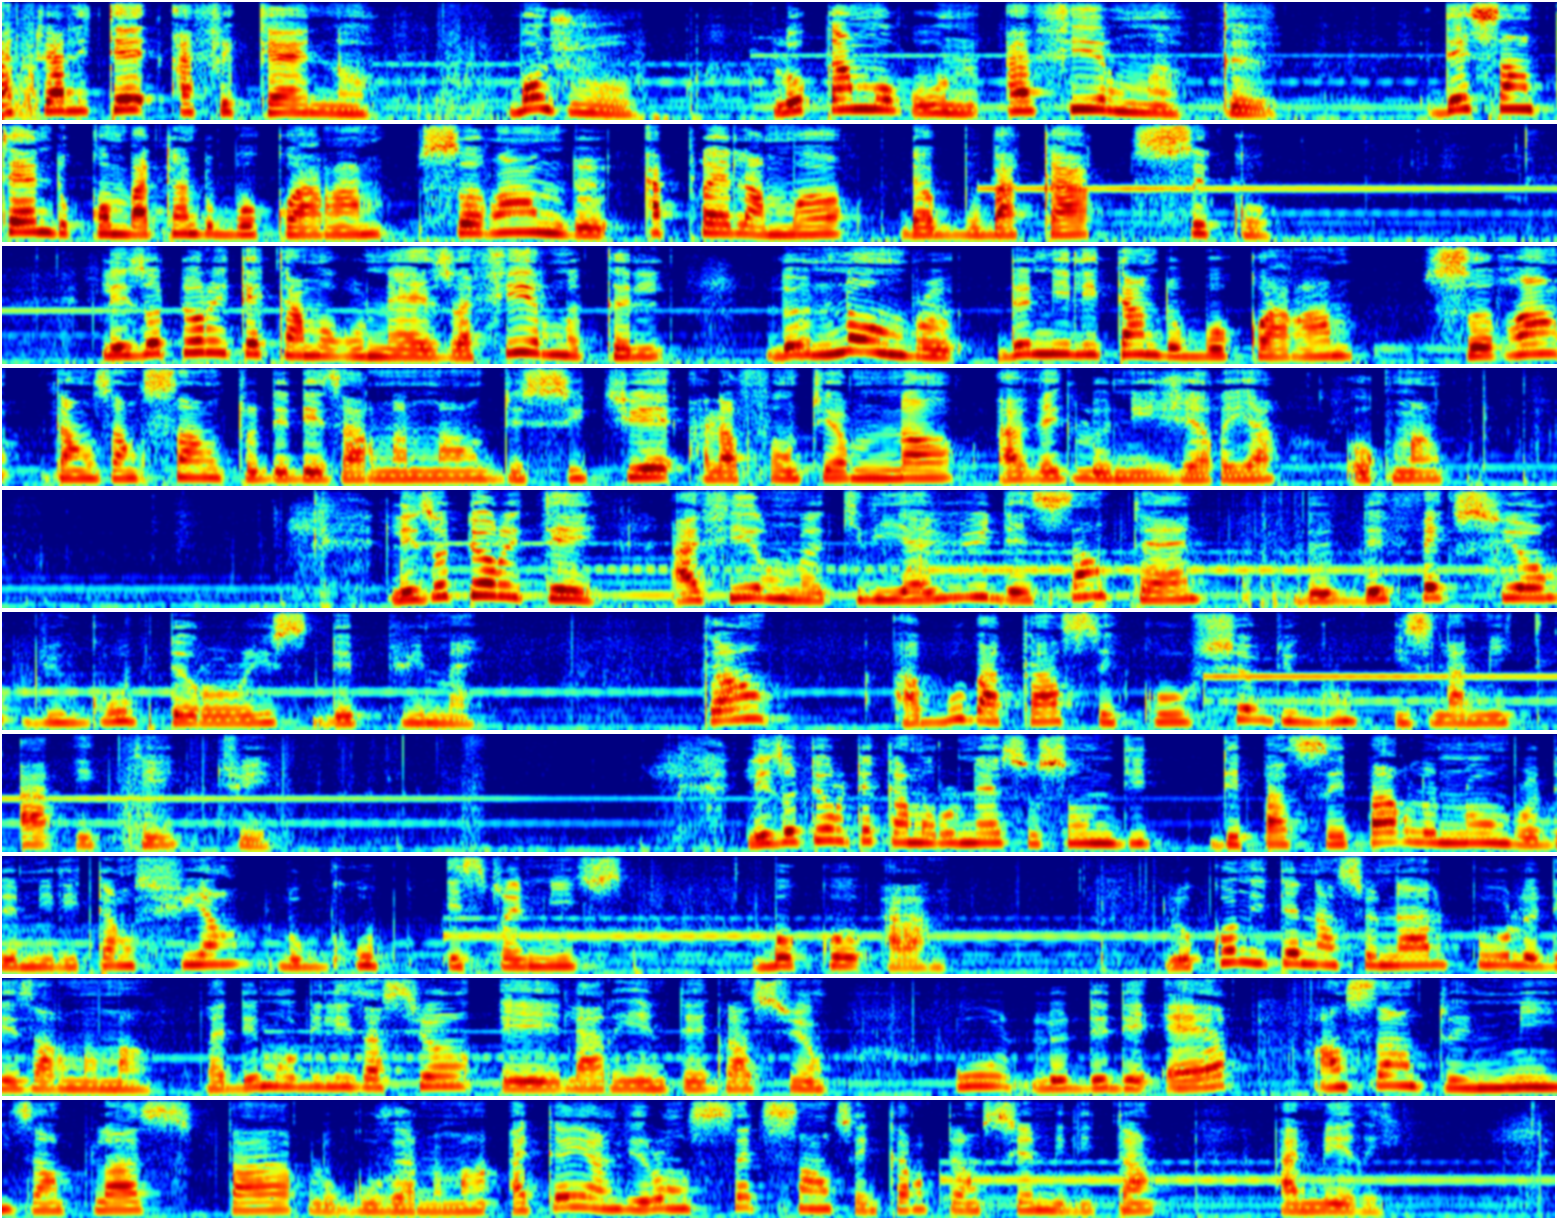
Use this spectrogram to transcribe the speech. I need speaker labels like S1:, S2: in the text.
S1: Actualité africaine. Bonjour. Le Cameroun affirme que des centaines de combattants de Boko Haram se rendent après la mort d'Aboubacar Seko. Les autorités camerounaises affirment que le nombre de militants de Boko Haram se rend dans un centre de désarmement situé à la frontière nord avec le Nigeria Les autorités affirment qu'il y a eu des centaines de défections du groupe terroriste depuis mai. Quand Aboubakar Seko, chef du groupe islamique, a été tué. Les autorités camerounaises se sont dites dépassées par le nombre de militants fuyant le groupe extrémiste Boko Haram. Le Comité national pour le désarmement, la démobilisation et la réintégration, ou le DDR, un centre mis en place par le gouvernement, accueille environ 750 anciens militants à Mairie,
